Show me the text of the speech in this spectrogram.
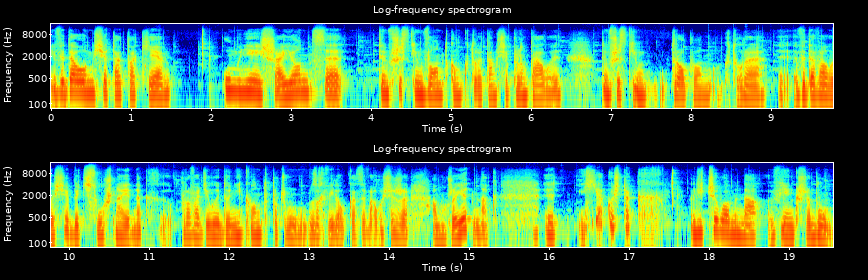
I wydało mi się to takie umniejszające tym wszystkim wątkom, które tam się plątały, tym wszystkim tropom, które y, wydawały się być słuszne, jednak prowadziły donikąd, po czym za chwilę okazywało się, że a może jednak. Y, I jakoś tak liczyłam na większe boom.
